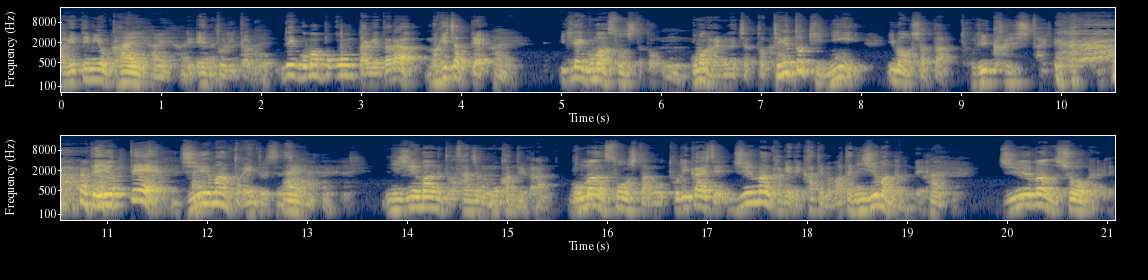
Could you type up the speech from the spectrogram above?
上げてみようかと。はいはいはい。でエントリー額を。で、5万ポコンって上げたら負けちゃって、はい。いきなり5万損したと。うん5万がなくなっちゃったっていう時に、今おっしゃった、取り返したい。って言って、10万とかエントリーするんですよ。はいはいはい。20万とか30万儲かってるから、5万損したのを取り返して、10万かけて勝てばまた20万になるんで、はい。10万勝負みたいな。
